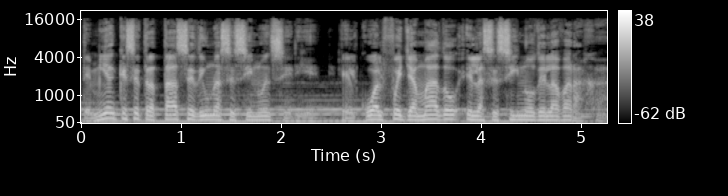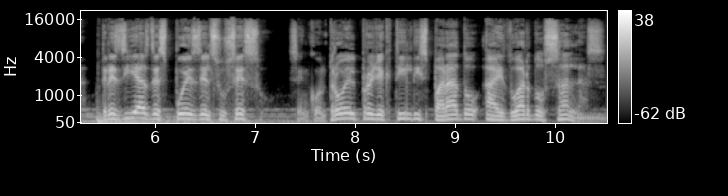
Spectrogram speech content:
temían que se tratase de un asesino en serie, el cual fue llamado el asesino de la baraja. Tres días después del suceso, se encontró el proyectil disparado a Eduardo Salas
